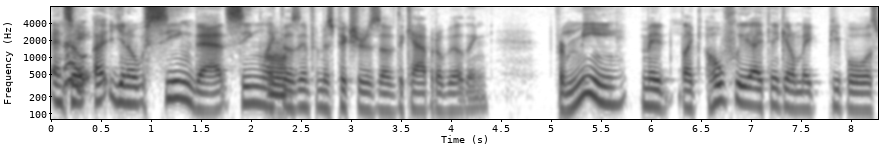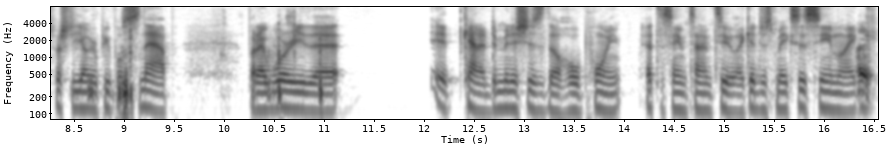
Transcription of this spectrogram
and so, uh, you know, seeing that, seeing like Mhm. those infamous pictures of the Capitol building, for me, made like hopefully I think it'll make people, especially younger people, snap. But I worry that it kind of diminishes the whole point at the same time too. Like it just makes it seem like Right.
